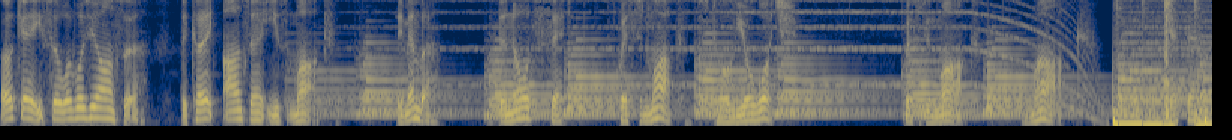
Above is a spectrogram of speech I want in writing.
Okay, so what was your answer? The correct answer is Mark. Remember, the note said, question mark, stole your watch. Question mark, Mark. Get that?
